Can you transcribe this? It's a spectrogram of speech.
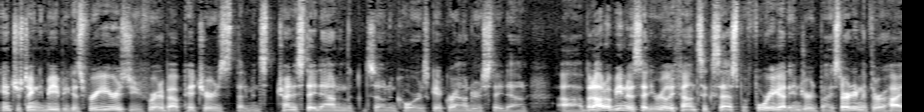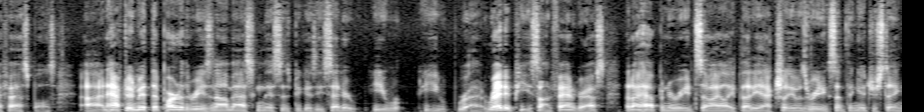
interesting to me because for years you've read about pitchers that have been trying to stay down in the zone and Coors, get grounders, stay down. Uh, but Ottavino said he really found success before he got injured by starting to throw high fastballs. Uh, and I have to admit that part of the reason I'm asking this is because he said it, he he uh, read a piece on Fangraphs that I happened to read, so I like that he actually was reading something interesting.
